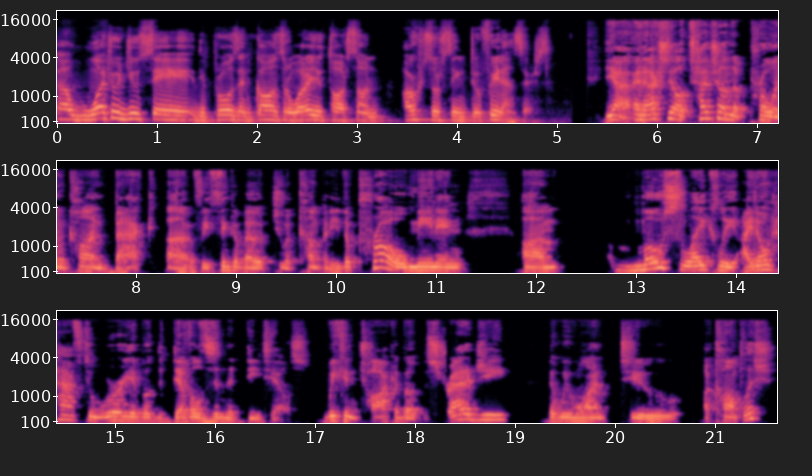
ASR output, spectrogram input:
uh, what would you say the pros and cons, or what are your thoughts on outsourcing to freelancers? Yeah, and actually, I'll touch on the pro and con back uh, if we think about to a company. The pro meaning um, most likely I don't have to worry about the devils in the details. We can talk about the strategy that we want to accomplish,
